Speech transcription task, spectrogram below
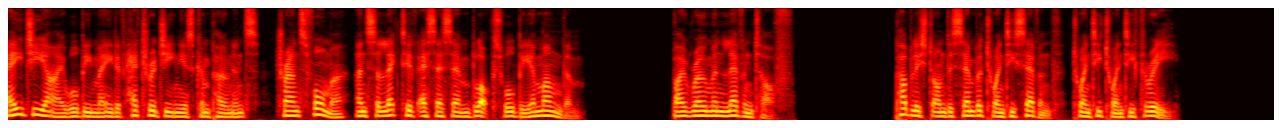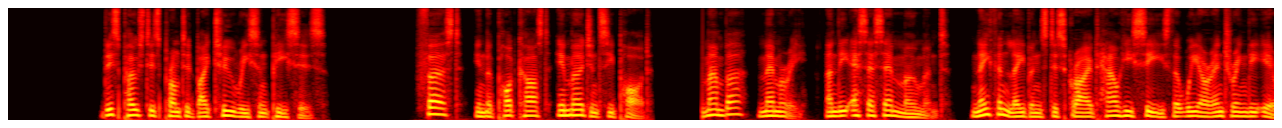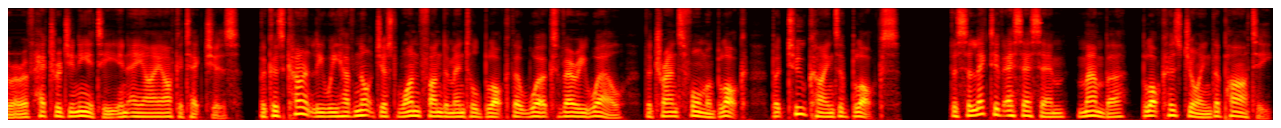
AGI will be made of heterogeneous components, transformer and selective SSM blocks will be among them. By Roman Leventov. Published on December 27, 2023. This post is prompted by two recent pieces. First, in the podcast Emergency Pod, Mamba, Memory, and the SSM Moment, Nathan Labenz described how he sees that we are entering the era of heterogeneity in AI architectures, because currently we have not just one fundamental block that works very well, the transformer block, but two kinds of blocks. The selective SSM, Mamba, block has joined the party.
